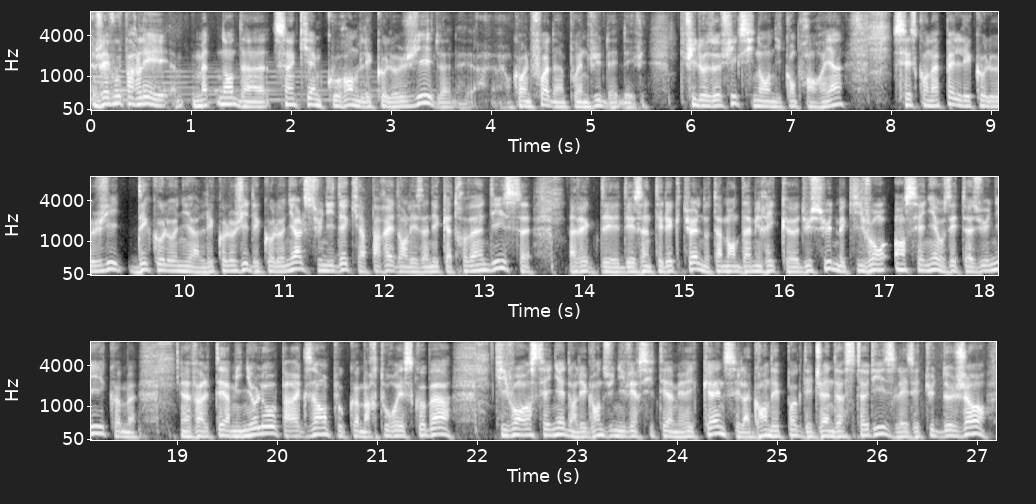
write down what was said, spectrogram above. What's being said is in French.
Je vais vous parler maintenant d'un cinquième courant de l'écologie, encore une fois d'un point de vue philosophique, sinon on n'y comprend rien. C'est ce qu'on appelle l'écologie décoloniale. L'écologie décoloniale, c'est une idée qui apparaît dans les années 90 avec des, intellectuels, notamment d'Amérique du Sud, mais qui vont enseigner aux États-Unis, comme Walter Mignolo par exemple, ou comme Arturo Escobar, qui vont enseigner dans les grandes universités américaines. C'est la grande époque des gender studies, les études de genre.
